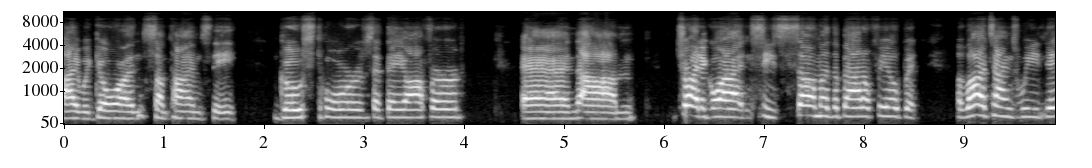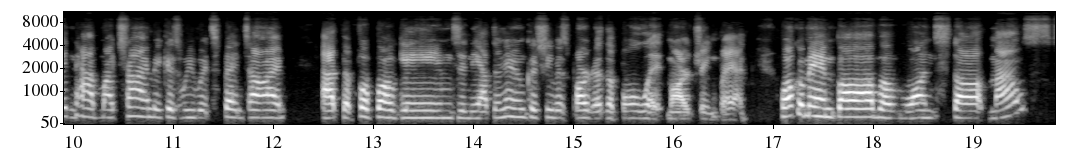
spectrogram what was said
I would go on sometimes the ghost tours that they offered. And um, try to go out and see some of the battlefield, but a lot of times we didn't have much time because we would spend time at the football games in the afternoon because she was part of the bullet marching band. Welcome in, Bob of One Stop Mouse.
